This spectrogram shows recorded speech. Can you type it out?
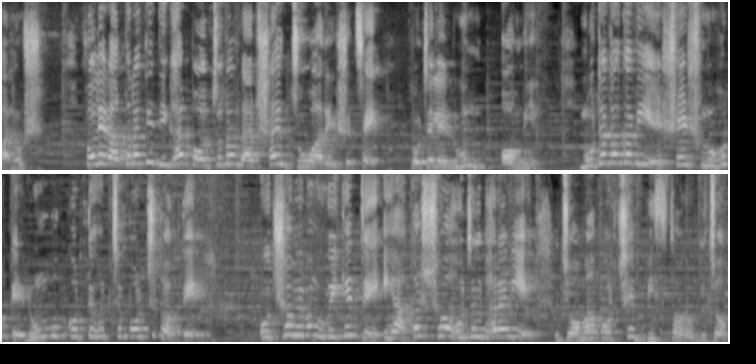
মানুষ। ফলে রাতারাতি দীঘার পর্যটন ব্যবসায় জোয়ার এসেছে। হোটেলের রুম অমিল। মোটা টাকা দিয়ে শেষ মুহূর্তে রুম বুক করতে হচ্ছে পর্যটকদের। উৎসব এবং উইকেন্ডে এই আকাশ ছোঁয়া হোটেল ভাড়া নিয়ে জমা পড়ছে বিস্তর অভিযোগ।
